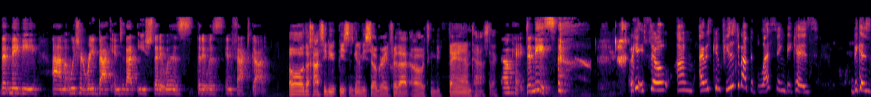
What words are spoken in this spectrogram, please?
that maybe um, we should read back into that ish that it was that it was in fact God. Oh, the Chassidut piece is going to be so great for that. Oh, it's going to be fantastic. Okay, Denise. Okay, so um, I was confused about the blessing because because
